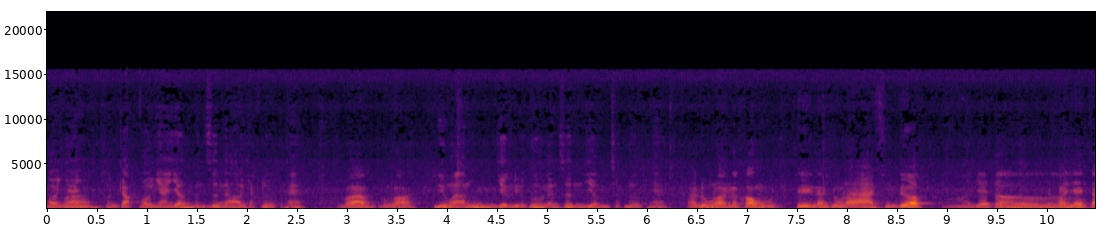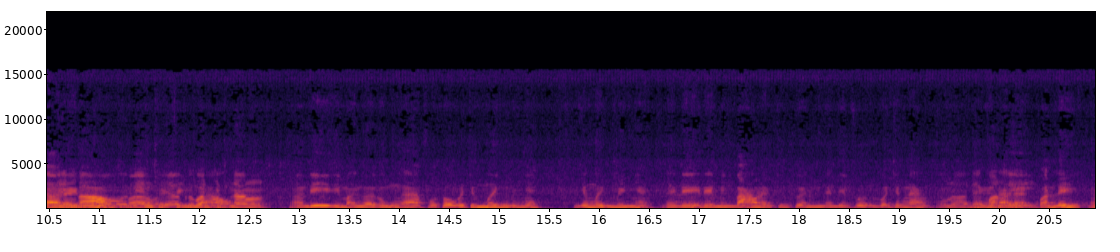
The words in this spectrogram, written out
vào nhà Vâng. mình cập vào nhà dân mình xin ở chắc được ha vâng đúng rồi. Nếu mà anh dân địa phương anh xin giùm chắc được ha. À, đúng rồi là không thì nói chung là xin được. Nhưng mà giấy tờ Ừ, phải giấy tờ đủ. báo Vâng, bên phía trình cơ quan chức năng. À, đi thì mọi người cũng à, photo cái chứng minh mình nhé chứng minh mình nhé để để để mình báo lên chính quyền địa phương cơ quan chức năng. Đúng rồi để người quản lý. quản lý. Ừ,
